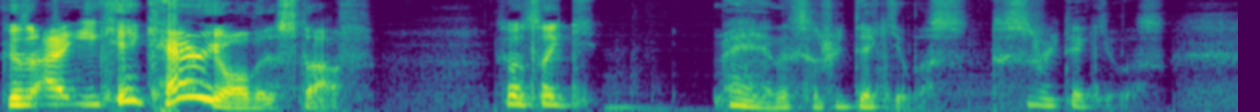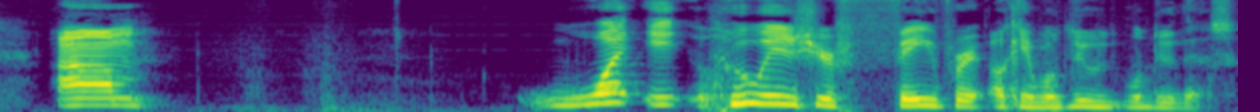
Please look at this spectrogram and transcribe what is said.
because I you can't carry all this stuff, so it's like, man, this is ridiculous. This is ridiculous. Um, what? i who is your favorite? Okay, we'll do we'll do this.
